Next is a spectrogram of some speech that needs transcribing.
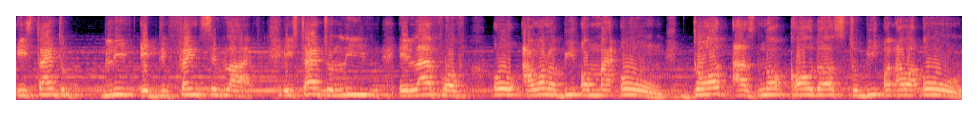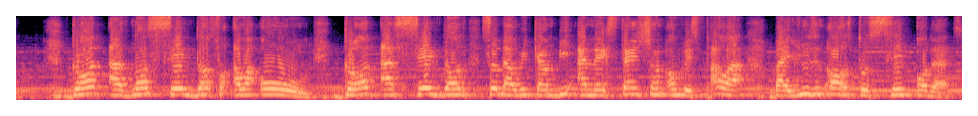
is trying to live a defensive life. It's time to live a life of, oh, I want to be on my own. God has not called us to be on our own. God has not saved us for our own. God has saved us so that we can be an extension of His power by using us to save others,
